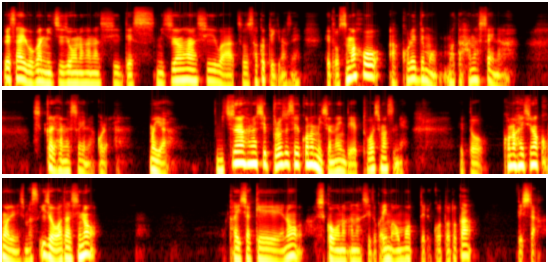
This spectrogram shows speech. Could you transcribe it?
で、最後が日常の話です。日常の話はちょっとサクッといきますね。えっと、スマホ、あ、これでもまた話したいな。しっかり話したいな、これ。まあいいや。日常の話、プロセスエコノミーじゃないんで飛ばしますね。えっと、この配信はここまでにします。以上、私の会社経営の思考の話とか、今思ってることとかでした。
